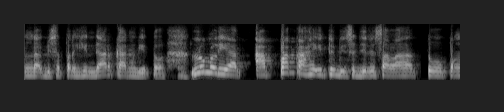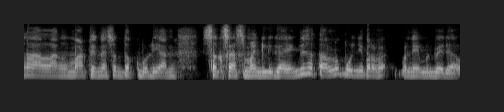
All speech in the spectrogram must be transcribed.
nggak bisa terhindarkan gitu. Lu melihat apakah itu bisa jadi salah satu penghalang Martinez untuk kemudian sukses main di Liga Inggris atau lu punya pendapat berbeda,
